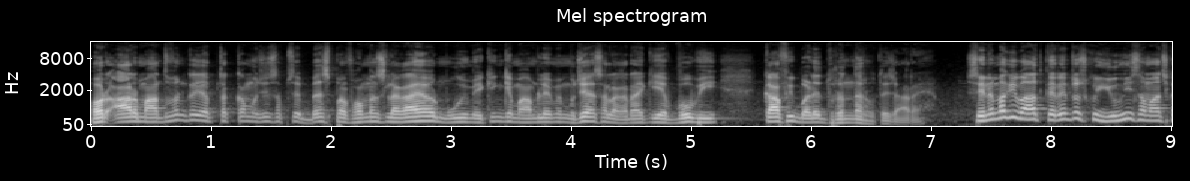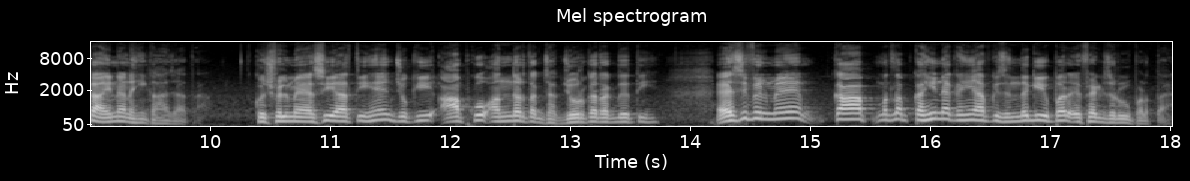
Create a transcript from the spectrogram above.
और आर माधवन का अब तक का मुझे सबसे बेस्ट परफॉर्मेंस लगा है और मूवी मेकिंग के मामले में मुझे ऐसा लग रहा है कि अब वो भी काफ़ी बड़े धुरंधर होते जा रहे हैं। सिनेमा की बात करें तो उसको यूँ ही समाज का आईना नहीं कहा जाता। कुछ फ़िल्में ऐसी आती हैं जो कि आपको अंदर तक झकझोर कर रख देती हैं। ऐसी फ़िल्में का मतलब कहीं ना कहीं आपकी ज़िंदगी ऊपर इफ़ेक्ट ज़रूर पड़ता है।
